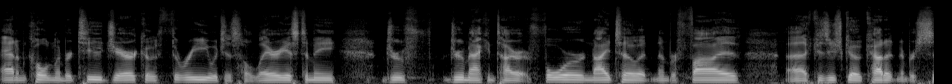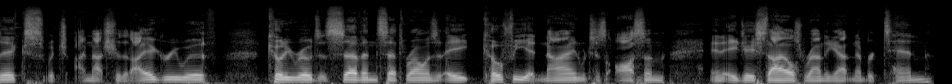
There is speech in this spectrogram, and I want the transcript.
Adam Cole number two, Jericho three, which is hilarious to me. Drew Drew McIntyre at four, Naito at number five, uh, Kazuchika Okada at number six, which I'm not sure that I agree with. Cody Rhodes at seven, Seth Rollins at eight, Kofi at nine, which is awesome, and AJ Styles rounding out number ten.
